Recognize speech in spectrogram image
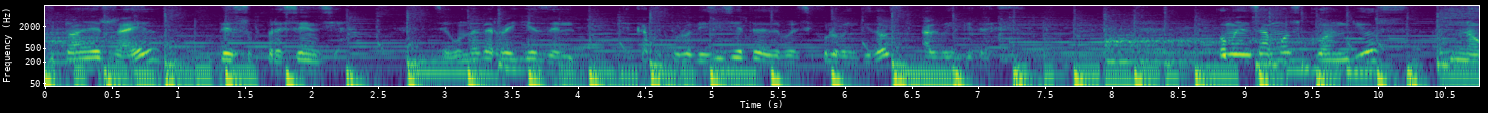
quitó a Israel de su presencia. Segunda de Reyes del capítulo 17 del versículo 22 al 23. Comenzamos con Dios y no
